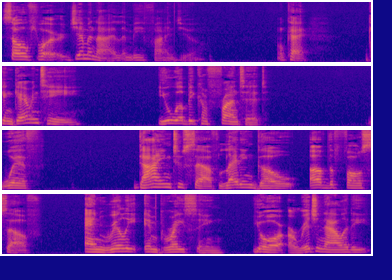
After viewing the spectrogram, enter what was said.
so for Gemini, let me find you. Okay. Can guarantee you will be confronted with dying to self, letting go of the false self, and really embracing your originality,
